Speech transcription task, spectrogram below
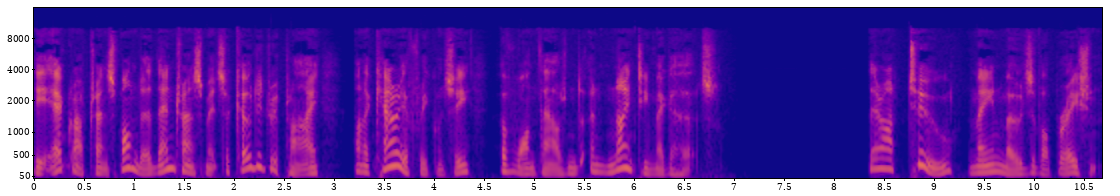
The aircraft transponder then transmits a coded reply on a carrier frequency of 1090 MHz. There are two main modes of operation.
